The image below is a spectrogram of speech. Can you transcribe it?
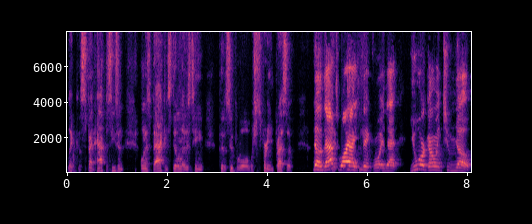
like, like, spent half the season on his back and still led his team to the Super Bowl, which is pretty impressive. No, um, that's why I think, Roy, that you are going to know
